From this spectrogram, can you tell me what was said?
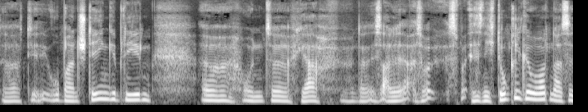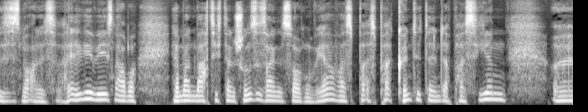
da die U-Bahn stehen geblieben. Äh, und äh, ja, dann ist alles, also es ist nicht dunkel geworden, also es ist noch alles hell gewesen, aber ja, man macht sich dann schon so seine Sorgen, wer, was, was könnte denn da passieren? Äh,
